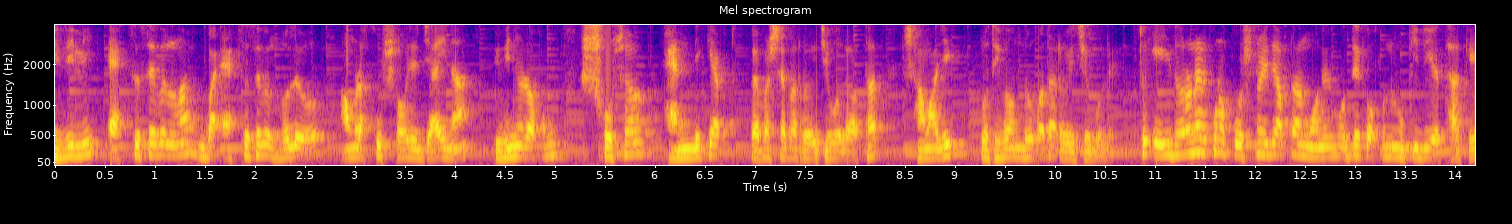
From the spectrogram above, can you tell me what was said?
ইজিলি অ্যাক্সেসেবল নয় বা অ্যাক্সেসেবল হলেও আমরা খুব সহজে যাই না। বিভিন্ন রকম সোশ্যাল হ্যান্ডিক্যাপ্ট ব্যাপার স্যাপার রয়েছে বলে, অর্থাৎ সামাজিক প্রতিবন্ধকতা রয়েছে বলে। তো এই ধরনের কোনো প্রশ্ন যদি আপনার মনের মধ্যে কখনো উকি দিয়ে থাকে,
